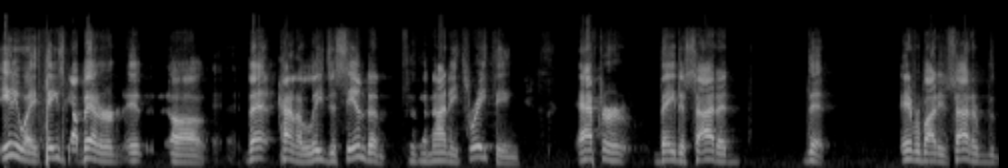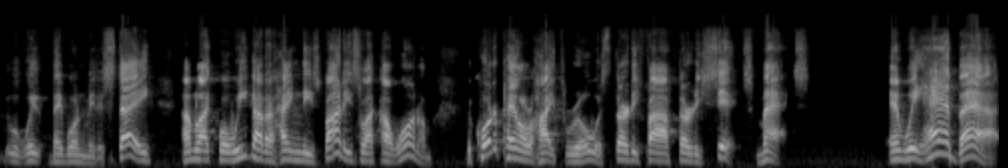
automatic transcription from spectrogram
anyway, things got better. It uh, that kind of leads us into to the '93 thing. After they decided that everybody decided we, they wanted me to stay, I'm like, well, we got to hang these bodies like I want them. The quarter panel height rule was 35, 36 max. And we had that,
